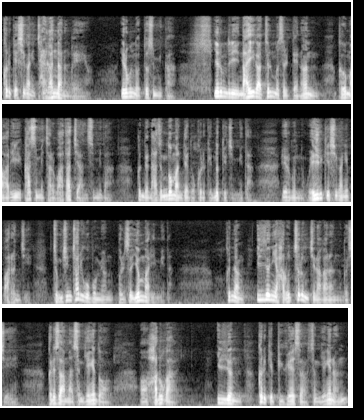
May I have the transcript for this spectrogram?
그렇게 시간이 잘 간다는 거예요. 여러분 어떻습니까? 여러분들이 나이가 젊었을 때는 그 말이 가슴에 잘 와닿지 않습니다. 근데 나 정도만 돼도 그렇게 느껴집니다. 여러분, 왜 이렇게 시간이 빠른지 정신 차리고 보면 벌써 연말입니다. 그냥 1년이 하루처럼 지나가는 것이 그래서 아마 성경에도 어, 하루가 1년 그렇게 비교해서 성경에는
